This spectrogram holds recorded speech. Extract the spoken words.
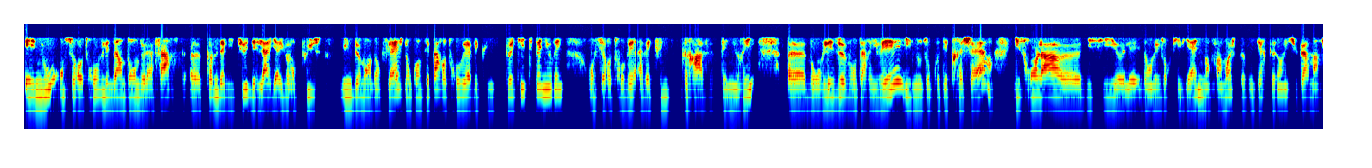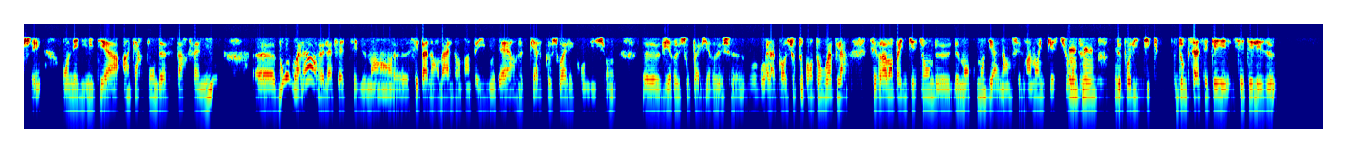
Et nous, on se retrouve les dindons de la farce, euh, comme d'habitude. Et là, il y a eu en plus une demande en flèche. Donc, on ne s'est pas retrouvé avec une petite pénurie. On s'est retrouvé avec une grave pénurie. Euh, bon, les œufs vont arriver. Ils nous ont coûté très cher. Ils seront là euh, d'ici dans les jours qui viennent. Mais enfin, moi, je peux vous dire que dans les supermarchés, on est limité à un carton d'œufs par famille. Euh, bon, voilà, la fête c'est demain. Euh, c'est pas normal dans un pays moderne, quelles que soient les conditions, euh, virus ou pas virus. voilà, surtout quand on voit que là, c'est vraiment pas une question de, manque mondial, hein, c'est vraiment une question de, mhm. politique. Donc ça, c'était c'était les œufs.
